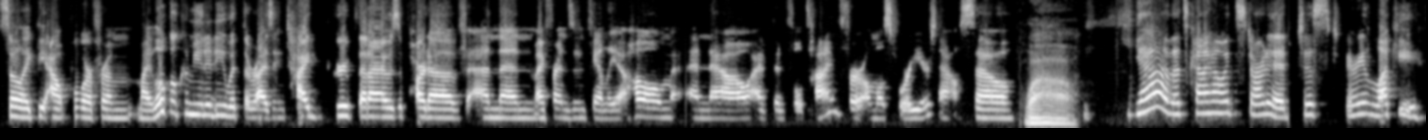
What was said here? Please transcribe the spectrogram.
so like the outpour from my local community with the Rising Tide group that I was a part of, and then my friends and family at home, and now I've been full time for almost four years now. So wow, yeah, that's kind of how it started. Just very lucky.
